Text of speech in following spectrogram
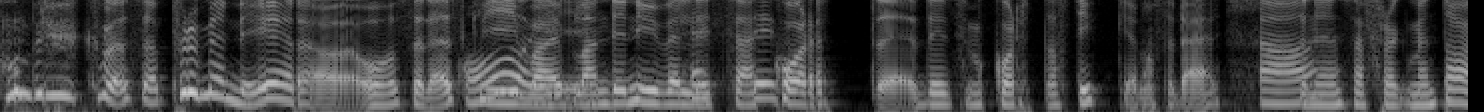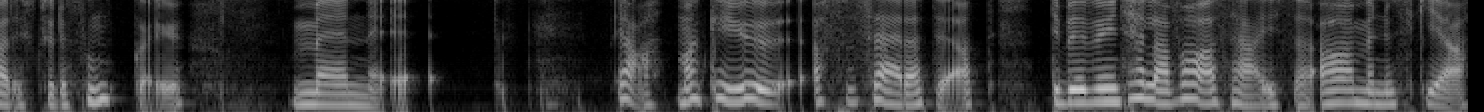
hon brukar så här promenera och så där skriva Oj, ibland. Den är ju väldigt så här kort, det är som korta stycken och sådär. Ja. Så den är så fragmentarisk så det funkar ju. Men eh, ja, man kan ju, alltså så här att, att det behöver ju inte heller vara så här, just ah, men nu ska jag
